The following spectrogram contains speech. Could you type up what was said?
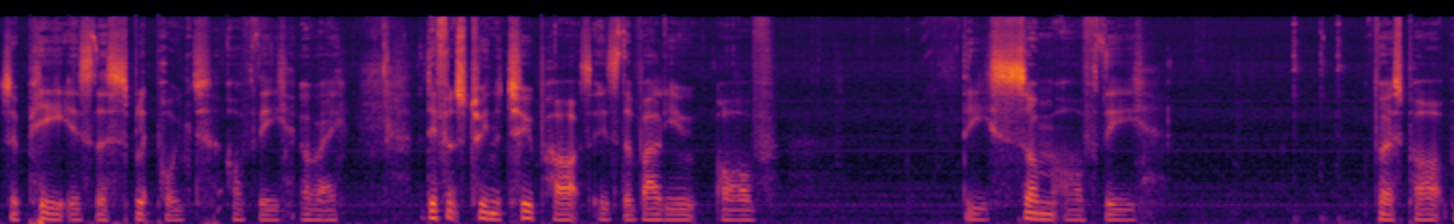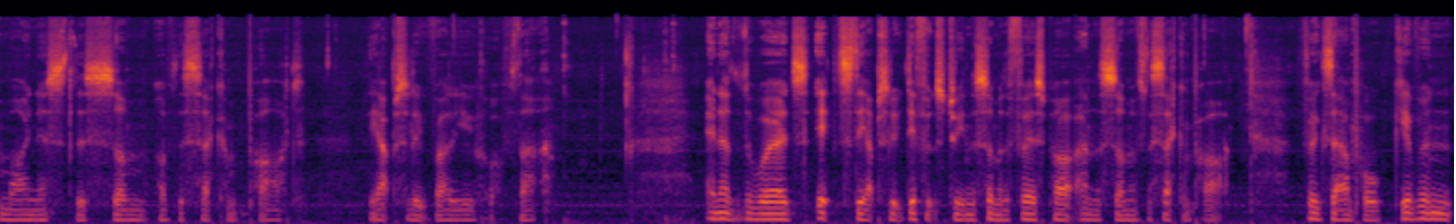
So P is the split point of the array. The difference between the two parts is the value of the sum of the first part minus the sum of the second part, the absolute value of that. In other words, it's the absolute difference between the sum of the first part and the sum of the second part. For example, given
